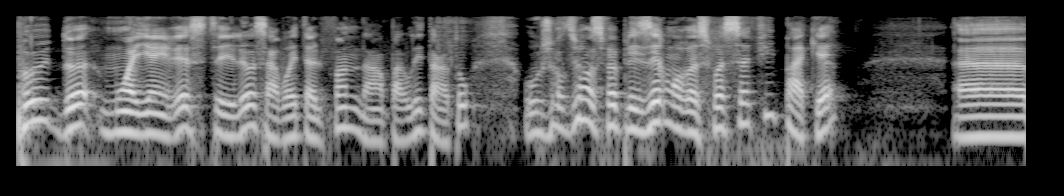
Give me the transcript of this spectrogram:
peu de moyens. Restez là, ça va être le fun d'en parler tantôt. Aujourd'hui, on se fait plaisir, on reçoit Sophie Paquet. Euh,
